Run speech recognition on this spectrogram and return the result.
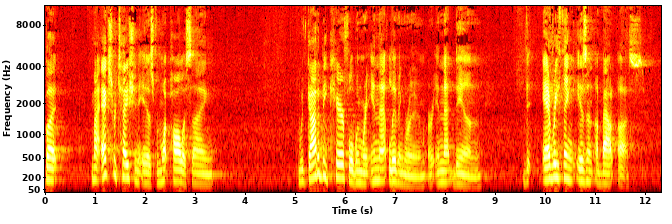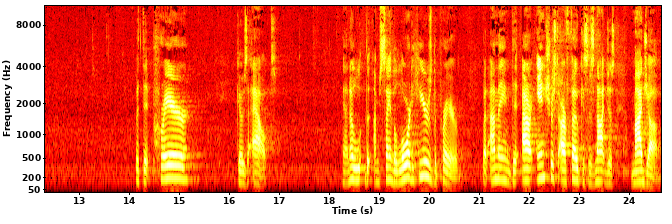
But my exhortation is from what Paul is saying we've got to be careful when we're in that living room or in that den that everything isn't about us, but that prayer goes out. Now, I know I'm saying the Lord hears the prayer, but I mean that our interest, our focus is not just my job,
